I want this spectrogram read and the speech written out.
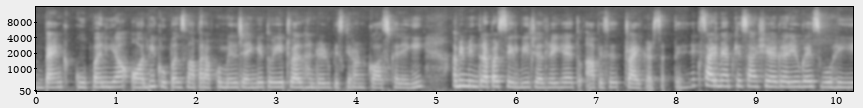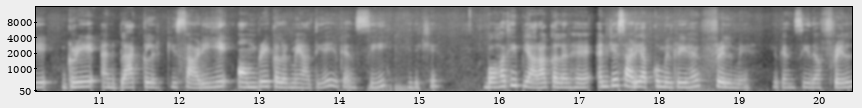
बैंक कूपन या और भी कूपन्स वहाँ पर आपको मिल जाएँगे तो ये ट्वेल्व हंड्रेड रुपीज़ के अराउंड कॉस्ट करेगी। अभी मिंत्रा पर सेल भी चल रही है तो आप इसे ट्राई कर सकते हैं। नेक्स्ट साड़ी मैं आपके साथ शेयर कर रही हूँ गाइस वो है ये ग्रे एंड ब्लैक कलर की साड़ी। ये ऑम्ब्रे कलर में आती है यू कैन सी ये देखिए, बहुत ही प्यारा कलर है। एंड ये साड़ी आपको मिल रही है फ्रिल में। You can see the frill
